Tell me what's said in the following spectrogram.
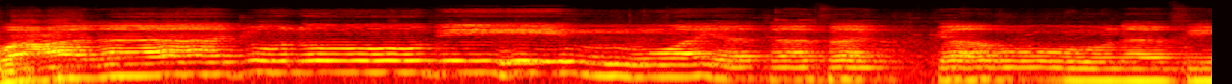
وعلى جنوبهم ويتفكرون في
